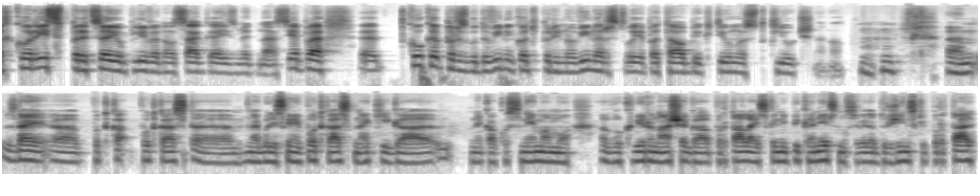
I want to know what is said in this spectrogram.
lahko res precej vpliva na vsakega izmed nas. Je pa eh, tako, kot pri zgodovini, kot pri novinarstvu, je pa ta objektivnost ključna. No. Um, zdaj, uh, podka podcast, uh, najbolj iskreni podcast, ne, ki ga nekako snemamo v okviru našega portala Iskreni.net, smo seveda družinski portal.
